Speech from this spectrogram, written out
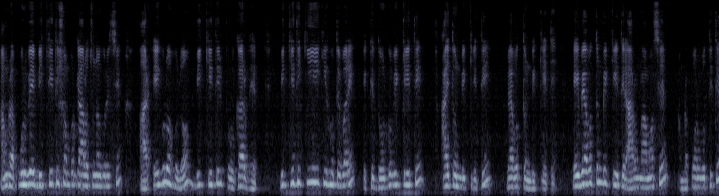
আমরা পূর্বে বিকৃতি সম্পর্কে আলোচনা করেছি, আর এগুলো হলো বিকৃতির প্রকারভেদ। বিকৃতি কি কি হতে পারে? একটি দৈর্ঘ্য বিকৃতি, আয়তন বিকৃতি, ব্যবর্তন বিকৃতি। এই ব্যবর্তন বিকৃতির আরও নাম আছে, আমরা পরবর্তীতে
